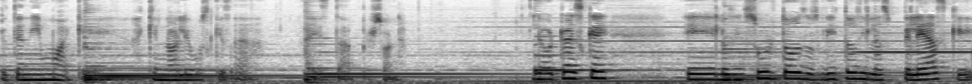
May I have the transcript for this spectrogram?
yo te animo a que, a que no le busques a, a esta persona. La otra es que eh, los insultos, los gritos y las peleas que,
